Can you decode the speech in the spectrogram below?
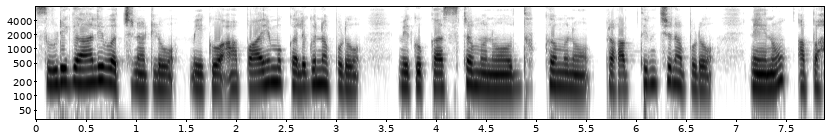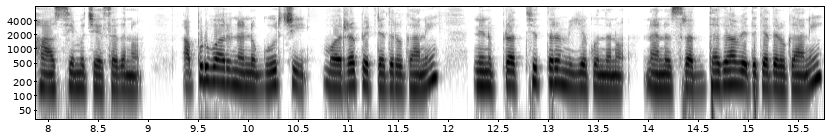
సుడిగాలి వచ్చినట్లు మీకు అపాయము కలుగునప్పుడు మీకు కష్టమును దుఃఖమును ప్రాప్తించినప్పుడు నేను అపహాస్యము చేసేదను. అప్పుడు వారు నన్ను గూర్చి మొర్ర పెట్టెదరు గాని నేను ప్రత్యుత్తరం ఇయ్యకుందను. నన్ను శ్రద్ధగా వెతికెదరు గాని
